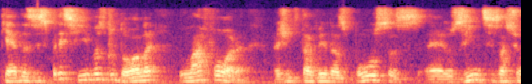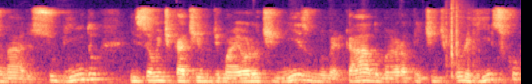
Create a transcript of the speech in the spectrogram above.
quedas expressivas do dólar lá fora a gente está vendo as bolsas, é, os índices acionários subindo, isso é um indicativo de maior otimismo no mercado, maior apetite por risco,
